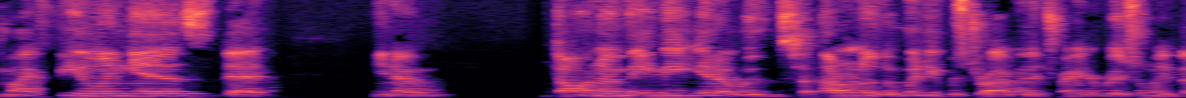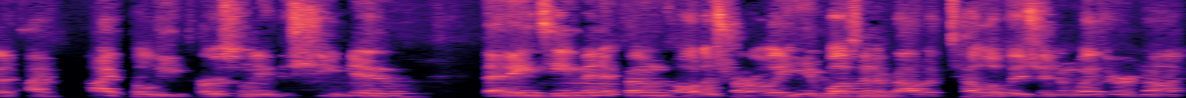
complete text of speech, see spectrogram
my feeling is that you know Donna maybe you know with I don't know that Wendi was driving the train originally, but I I believe personally that she knew that 18 minute phone call to Charlie. It wasn't about a television and whether or not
